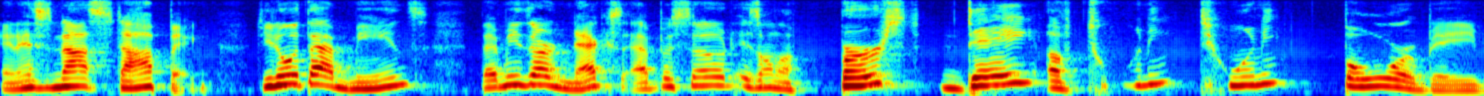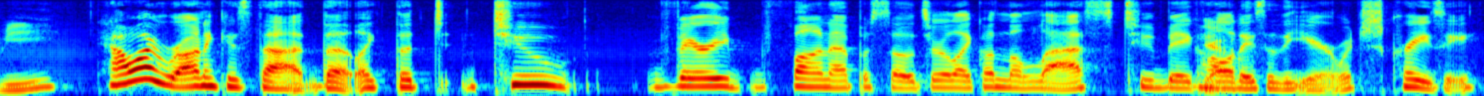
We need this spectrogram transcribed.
and it's not stopping. You know what that means? That means our next episode is on the first day of 2024, baby. How ironic is that? That like the t- two very fun episodes are like on the last two big holidays of the year, which is crazy.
